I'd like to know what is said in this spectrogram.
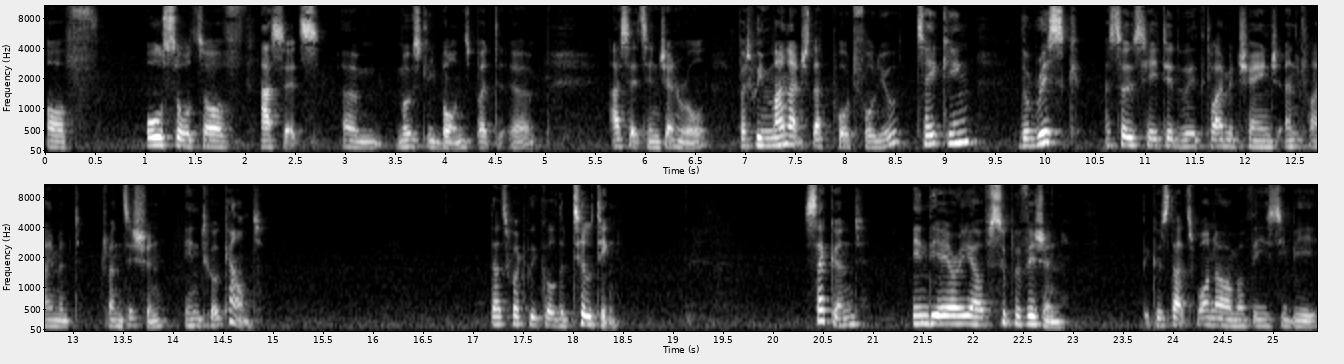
of all sorts of assets, um, mostly bonds, but uh, assets in general. But we manage that portfolio taking the risk associated with climate change and climate transition into account. That's what we call the tilting Second, in the area of supervision, because that's one arm of the ECB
